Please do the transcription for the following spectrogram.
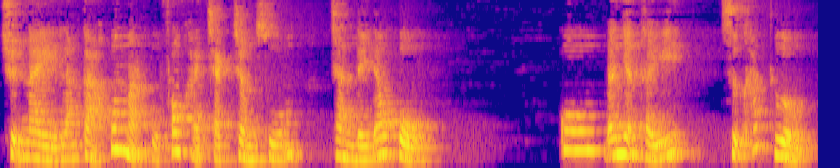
Chuyện này làm cả khuôn mặt của Phong Khải Trạch trầm xuống, tràn đầy đau khổ. Cô đã nhận thấy sự khác thường,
